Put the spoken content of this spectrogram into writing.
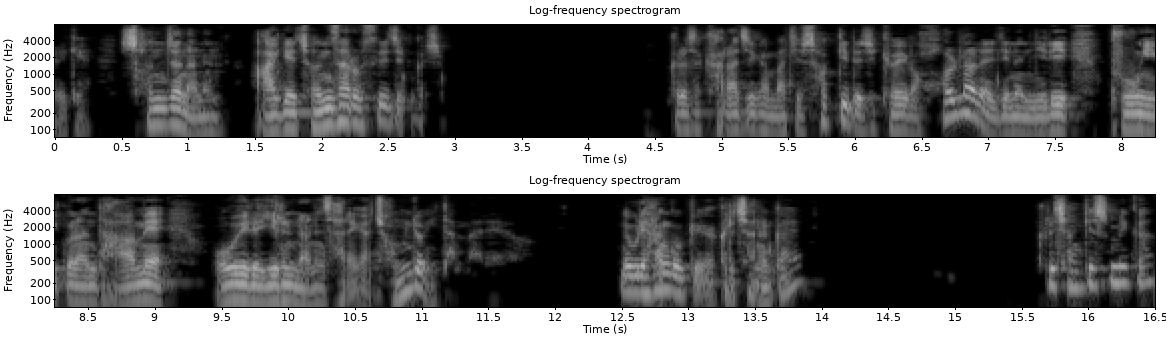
이렇게 선전하는 악의 전사로 쓰여지는 것입니다. 그래서 가라지가 마치 섞이듯이 교회가 혼란해지는 일이 부흥이 있고 난 다음에 오히려 일어나는 사례가 종종 있단 말이에요. 근데 우리 한국 교회가 그렇지 않을까요? 그렇지 않겠습니까?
